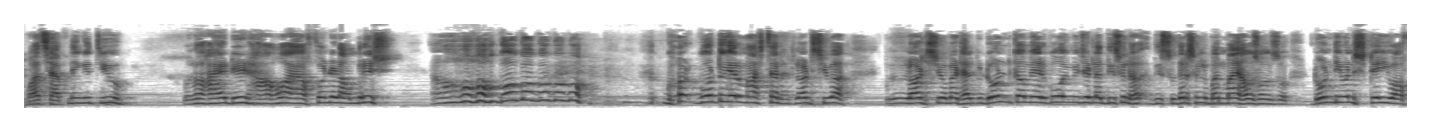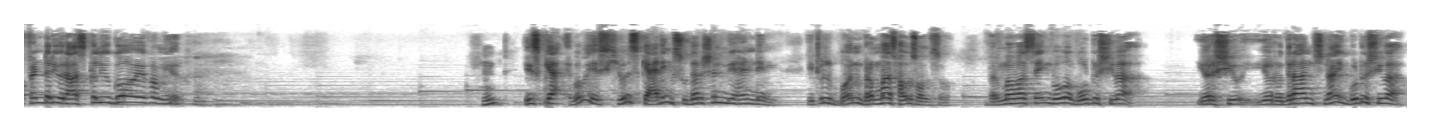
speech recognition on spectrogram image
What's happening with you? Oh, I did, how I offended Amrish. Oh, go, go, go, go, go. Go, go to your master, Lord Shiva. Lord Shiva might help you. Don't come here. Go immediately. This will this Sudarshan will burn my house also. Don't even stay. You offender, you rascal. You go away from here. Hmm? He's, he was carrying Sudarshan behind him. It will burn Brahma's house also. Brahma was saying, Baba, go to Shiva. Your, Shiva, your Rudransh, na, go to Shiva.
